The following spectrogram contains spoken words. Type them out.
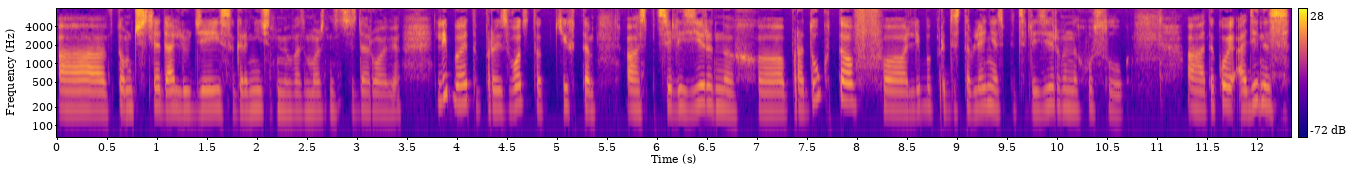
в том числе да, людей с ограниченными возможностями здоровья, либо это производство каких-то специализированных продуктов, либо предоставление специализированных услуг. Такой один из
